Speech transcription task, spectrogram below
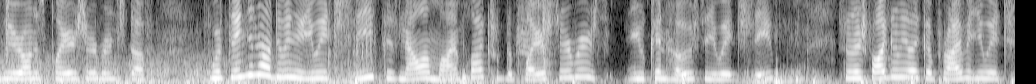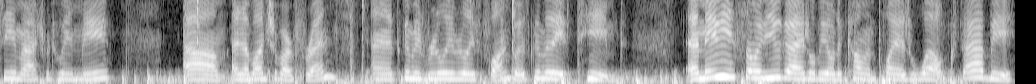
we were on his player server and stuff. We're thinking about doing a UHC because now on Mineplex with the player servers, you can host a UHC. So there's probably gonna be like a private UHC match between me um, and a bunch of our friends, and it's gonna be really really fun. But it's gonna be like, teamed, and maybe some of you guys will be able to come and play as well, cause that'd be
